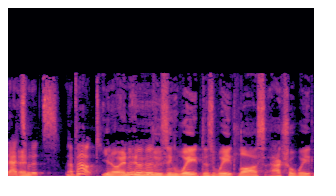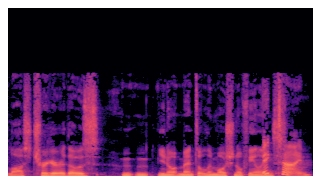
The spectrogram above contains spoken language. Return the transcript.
That's and what it's about. you know, and, and losing weight, does weight loss, actual weight loss, trigger those, you know, mental, emotional feelings? Big time.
